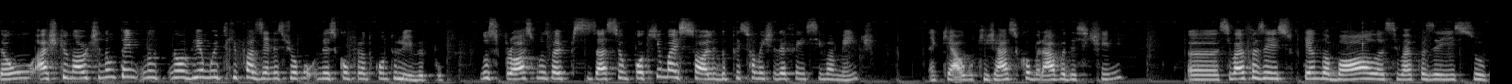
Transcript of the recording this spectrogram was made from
Então, acho que o Norte não, tem, não, não havia muito o que fazer nesse jogo, nesse confronto contra o Liverpool. Nos próximos vai precisar ser um pouquinho mais sólido, principalmente defensivamente, né, que é algo que já se cobrava desse time. Uh, se vai fazer isso tendo a bola, se vai fazer isso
